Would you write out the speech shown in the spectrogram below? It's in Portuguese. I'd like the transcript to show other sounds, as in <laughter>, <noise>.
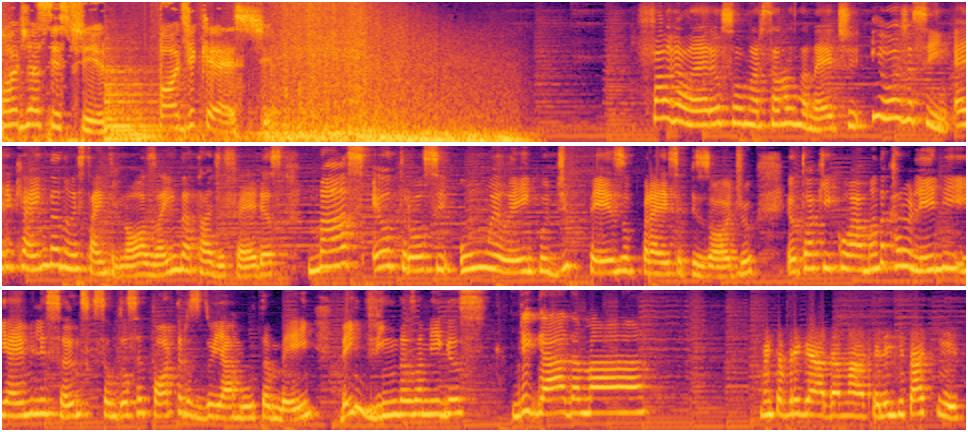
Pode assistir podcast. Fala galera, eu sou Marcela Zanetti e hoje assim, Eric ainda não está entre nós, ainda tá de férias, mas eu trouxe um elenco de peso para esse episódio. Eu tô aqui com a Amanda Caroline e a Emily Santos, que são duas repórteres do Yahoo também. Bem-vindas, amigas. Obrigada, Ma. Muito obrigada, Ma. Feliz de estar aqui.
